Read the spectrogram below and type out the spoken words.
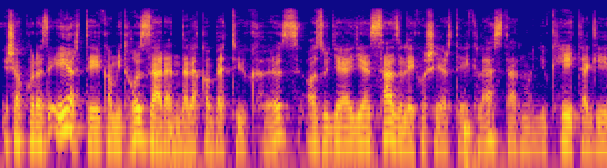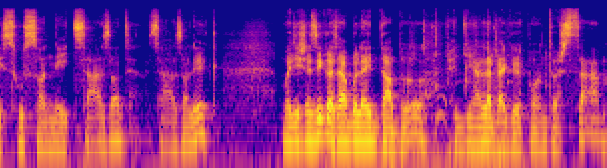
És akkor az érték, amit hozzárendelek a betűkhöz, az ugye egy ilyen százalékos érték lesz, tehát mondjuk 7,24 század százalék, Vagyis ez igazából egy double, egy ilyen lebegőpontos szám.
